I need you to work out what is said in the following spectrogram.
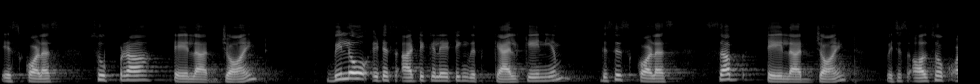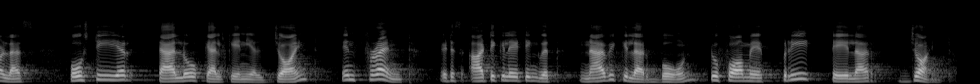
is called as supratalar joint. Below it is articulating with calcaneum. This is called as subtalar joint which is also called as posterior talocalcaneal joint. In front it is articulating with navicular bone to form a pretalar joint.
